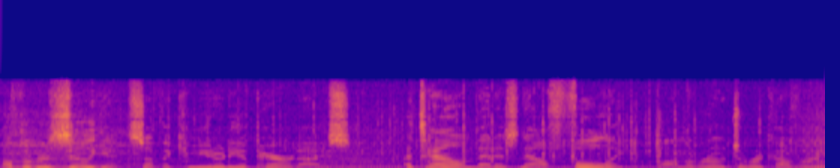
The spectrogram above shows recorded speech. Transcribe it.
of the resilience of the community of Paradise, a town that is now fully on the road to recovery.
